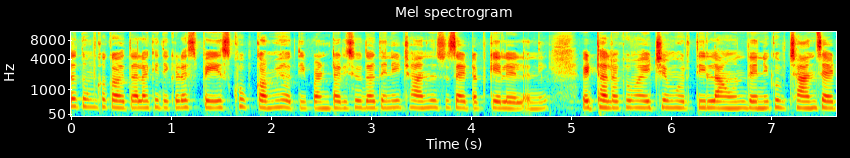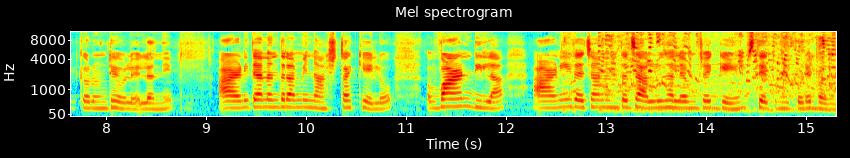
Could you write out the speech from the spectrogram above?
तर तुमका कळताला की तिकडे स्पेस खूप कमी होती पण तरीसुद्धा त्यांनी छान असं सेटअप केलेलं नाही विठ्ठल रखुमाईची मूर्ती लावून त्यांनी खूप छान सेट करून ठेवलेलं नाही आणि त्यानंतर आम्ही नाश्ता केलो. वाण दिला आणि त्याच्यानंतर चालू झाले आमचे गेम्स ते तुम्ही पुढे बघा.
